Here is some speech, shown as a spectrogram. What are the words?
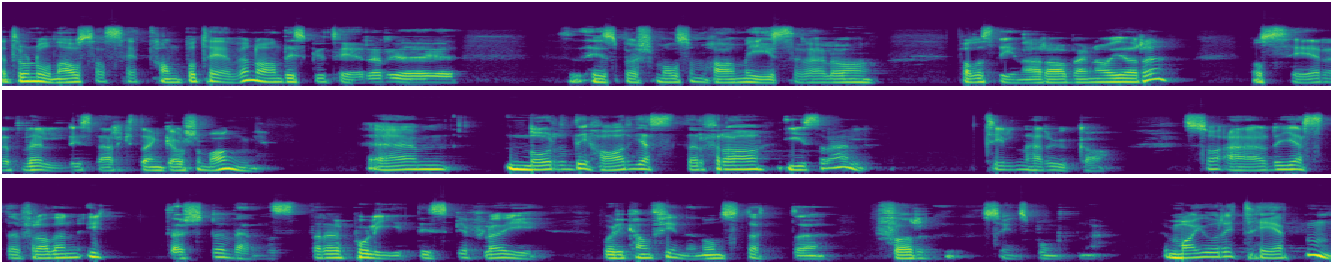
Jeg tror noen av oss har sett han på TV når han diskuterer eh, spørsmål som har med Israel og palestinaraberne å gjøre, og ser et veldig sterkt engasjement. Når de har gjester fra Israel til denne uka, så er det gjester fra den ytterste venstre politiske fløy, hvor de kan finne noen støtte for synspunktene. Majoriteten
